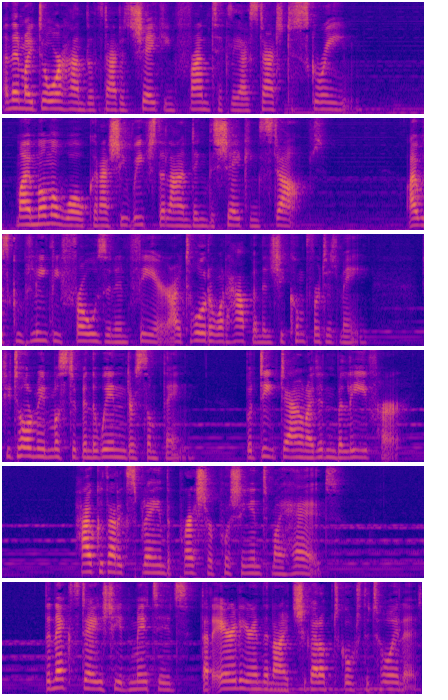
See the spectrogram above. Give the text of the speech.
And then my door handle started shaking frantically. I started to scream. My mum awoke, and as she reached the landing, the shaking stopped. I was completely frozen in fear. I told her what happened, and she comforted me. She told me it must have been the wind or something, but deep down I didn't believe her. How could that explain the pressure pushing into my head? The next day, she admitted that earlier in the night she got up to go to the toilet.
